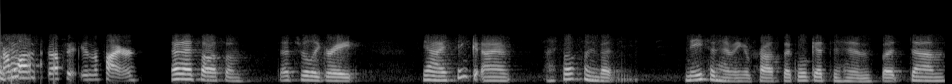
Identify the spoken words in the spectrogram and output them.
got a lot of stuff in the fire. Oh, that's awesome. That's really great. Yeah, I think I I saw something about Nathan having a prospect. We'll get to him, but um,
